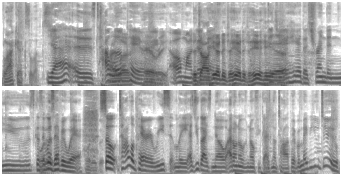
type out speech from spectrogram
Black Excellence. yes tyler, perry. oh my god! Did y'all hear? Did you hear? Did you hear? Did you hear the trending news? Because it was is- everywhere. it? So Tyler Perry recently, as you guys know, I don't know, know if you guys know Tyler Perry, but maybe you do.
